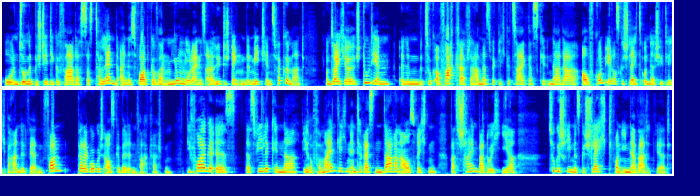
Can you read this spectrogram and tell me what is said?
Und somit besteht die Gefahr, dass das Talent eines wortgewandten Jungen oder eines analytisch denkenden Mädchens verkümmert. Und solche Studien in Bezug auf Fachkräfte haben das wirklich gezeigt, dass Kinder da aufgrund ihres Geschlechts unterschiedlich behandelt werden von pädagogisch ausgebildeten Fachkräften. Die Folge ist, dass viele Kinder ihre vermeintlichen Interessen daran ausrichten, was scheinbar durch ihr zugeschriebenes Geschlecht von ihnen erwartet wird.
